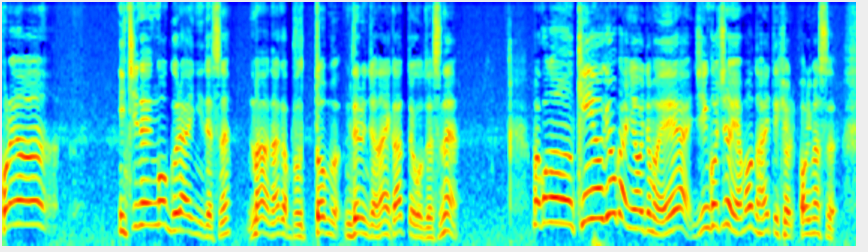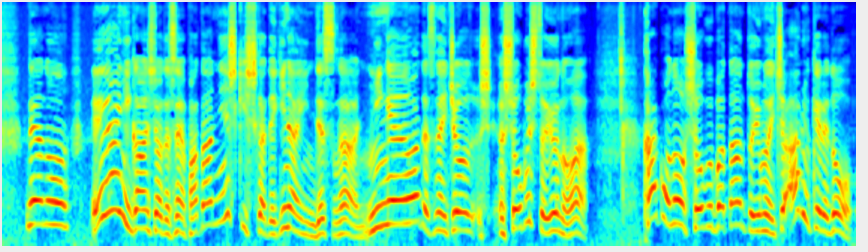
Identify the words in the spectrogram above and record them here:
これが、1年後ぐらいにですね、まあなんかぶっ飛ぶ、出るんじゃないかということですね。まあこの金融業界においても AI、人工知能山ほど入ってきております。で、あの、AI に関してはですね、パターン認識しかできないんですが、人間はですね、一応、勝負師というのは、過去の勝負パターンというものは一応あるけれど、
